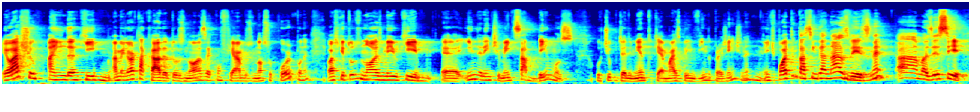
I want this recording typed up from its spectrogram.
Eu acho ainda que a melhor tacada de todos nós é confiarmos no nosso corpo, né? Eu acho que todos nós meio que é, inerentemente sabemos o tipo de alimento que é mais bem-vindo pra gente, né? A gente pode tentar se enganar às vezes, né? Ah, mas esse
